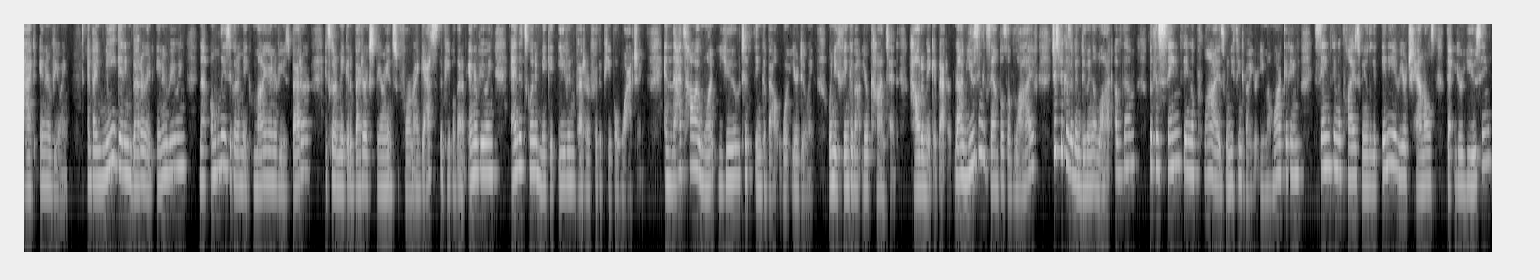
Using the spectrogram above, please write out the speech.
at interviewing. And by me getting better at interviewing, not only is it going to make my interviews better, it's going to make it a better experience for my guests, the people that I'm interviewing, and it's going to make it even better for the people watching. And that's how I want you to think about what you're doing when you think about your content, how to make it better. Now, I'm using examples of live just because I've been doing a lot of them, but the same thing applies when you think about your email marketing. Same thing applies when you look at any of your channels that you're using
